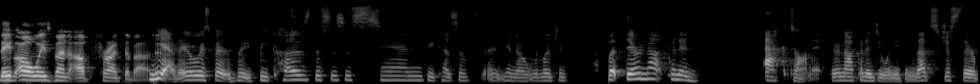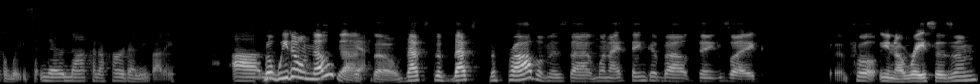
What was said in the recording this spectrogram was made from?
They've always been upfront about it. yeah, they always be, be- because this is a sin because of uh, you know religion, but they're not going to act on it. They're not going to do anything. That's just their belief, and they're not going to hurt anybody. Um, But we don't know that yeah, though. That's the that's the problem is that when I think about things like uh, for you know racism,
